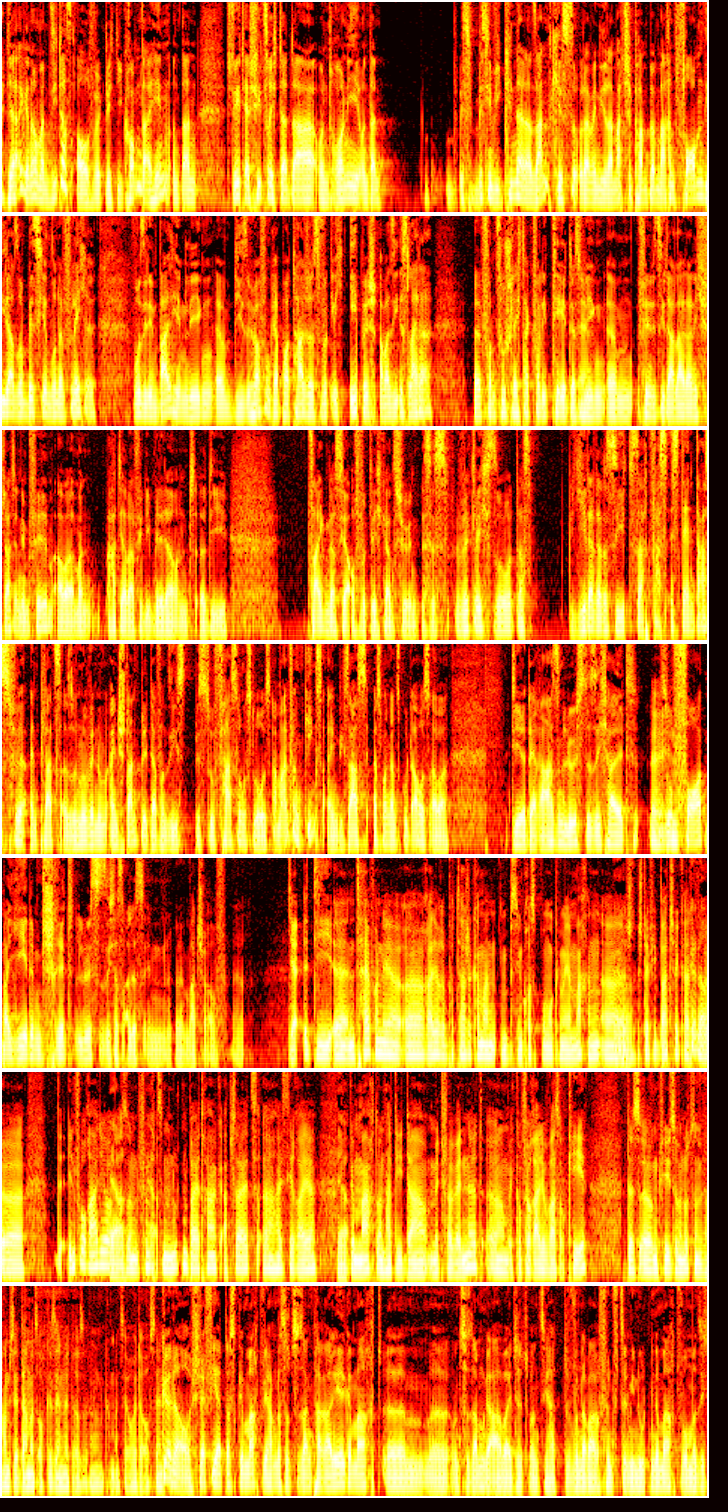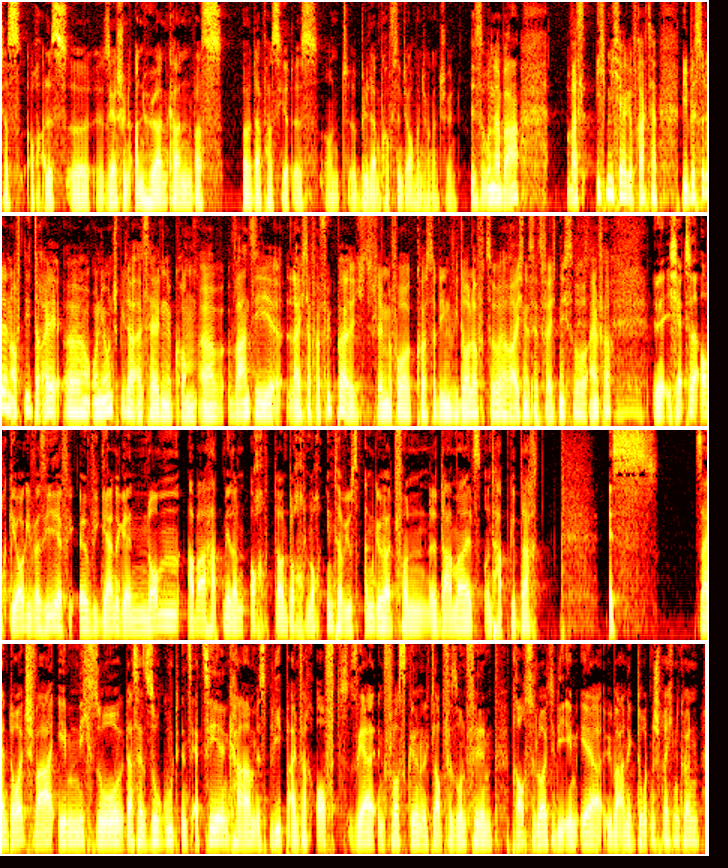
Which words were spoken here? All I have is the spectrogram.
ja, genau, man sieht das auch wirklich. Die kommen da hin und dann steht der Schiedsrichter da und Ronny und dann ist ein bisschen wie Kinder in einer Sandkiste oder wenn die da Matschepampe machen, formen die da so ein bisschen so eine Fläche, wo sie den Ball hinlegen. Äh, diese Hörfunkreportage ist wirklich episch, aber sie ist leider äh, von zu schlechter Qualität. Deswegen ja. ähm, findet sie da leider nicht statt in dem Film, aber man hat ja dafür die Bilder und äh, die zeigen das ja auch wirklich ganz schön. Es ist wirklich so, dass jeder, der das sieht, sagt, was ist denn das für ein Platz? Also nur wenn du ein Standbild davon siehst, bist du fassungslos. Am Anfang ging es eigentlich, sah es erstmal ganz gut aus, aber die, der Rasen löste sich halt äh, sofort bei jedem Schritt löste sich das alles in äh, Matsch auf. Ja. Ja, die, äh, ein Teil von der äh, Radioreportage kann man, ein bisschen Cross-Promo können wir ja machen. Äh, ja. Steffi Batschek hat genau. für Inforadio ja. so einen 15-Minuten-Beitrag, abseits äh, heißt die Reihe, ja. gemacht und hat die da mit verwendet. Ähm, ich glaube, für Radio war es okay, das irgendwie zu benutzen. Wir haben es ja damals auch gesendet, also dann kann man es ja heute auch senden. Genau, Steffi hat das gemacht. Wir haben das sozusagen parallel gemacht ähm, äh, und zusammengearbeitet und sie hat wunderbare 15 Minuten gemacht, wo man sich das auch alles äh, sehr schön anhören kann, was äh, da passiert ist. Und äh, Bilder im Kopf sind ja auch manchmal ganz schön. Ist wunderbar. Was ich mich ja gefragt habe, wie bist du denn auf die drei äh, Unionsspieler als Helden gekommen? Äh, waren sie leichter verfügbar? Ich stelle mir vor, Kostadin Vidolov zu erreichen ist jetzt vielleicht nicht so einfach. Ich hätte auch Georgi Vasiljev irgendwie gerne genommen, aber habe mir dann auch dann doch noch Interviews angehört von äh, damals und habe gedacht, es sein Deutsch war eben nicht so, dass er so gut ins Erzählen kam. Es blieb einfach oft sehr in Floskeln. Und ich glaube, für so einen Film brauchst du Leute, die eben eher über Anekdoten sprechen können.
